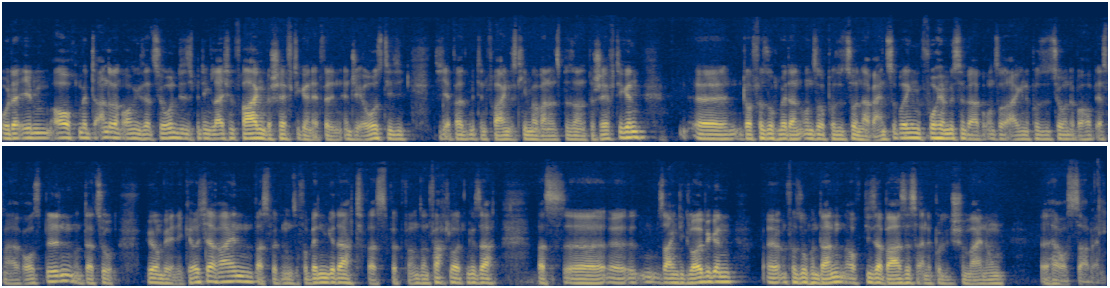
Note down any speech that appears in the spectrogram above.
oder eben auch mit anderen Organisationen, die sich mit den gleichen Fragen beschäftigen, etwa den NGOs, die sich etwa mit den Fragen des Klimawandels besonders beschäftigen. Äh, dort versuchen wir dann unsere Position da reinzubringen. Vorher müssen wir aber unsere eigene Position überhaupt erstmal herausbilden und dazu hören wir in die Kirche rein. Was wird in unseren Verbänden gedacht? Was wird von unseren Fachleuten gesagt? Was äh, äh sagen die Gläubigen? Äh, und versuchen dann auf dieser Basis eine politische Meinung äh, herauszuarbeiten.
